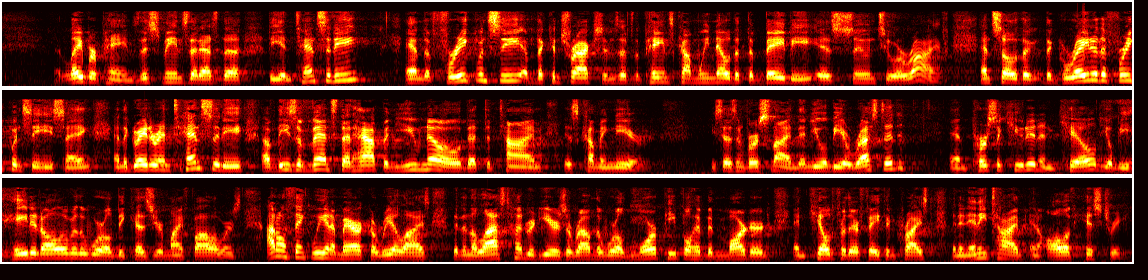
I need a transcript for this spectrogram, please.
labor pains. This means that as the, the intensity and the frequency of the contractions, as the pains come, we know that the baby is soon to arrive. And so, the, the greater the frequency, he's saying, and the greater intensity of these events that happen, you know that the time is coming near. He says in verse 9, Then you will be arrested and persecuted and killed. You'll be hated all over the world because you're my followers. I don't think we in America realize that in the last hundred years around the world, more people have been martyred and killed for their faith in Christ than in any time in all of history.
